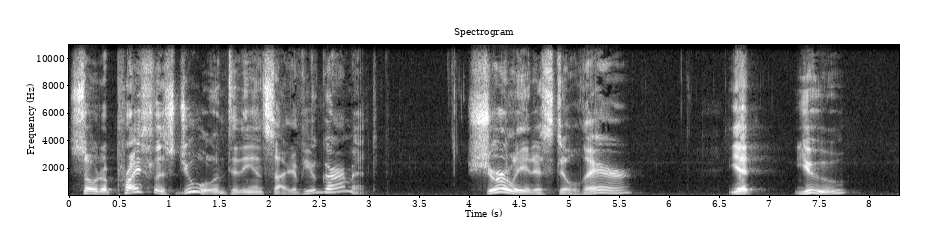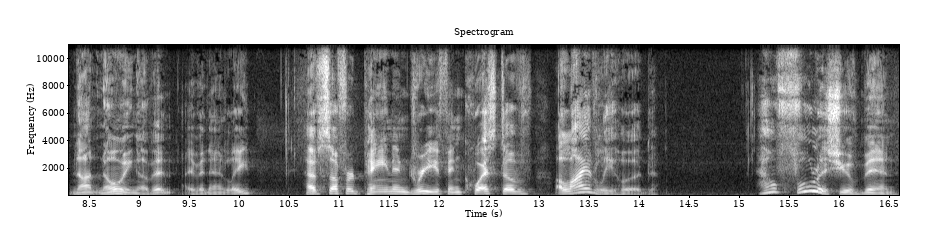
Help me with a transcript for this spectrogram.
sewed a priceless jewel into the inside of your garment. Surely it is still there. Yet you, not knowing of it, evidently, have suffered pain and grief in quest of a livelihood. How foolish you've been!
